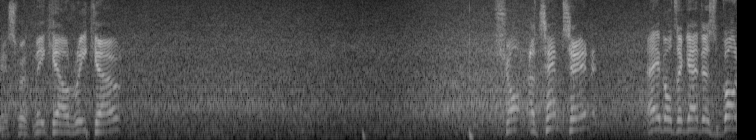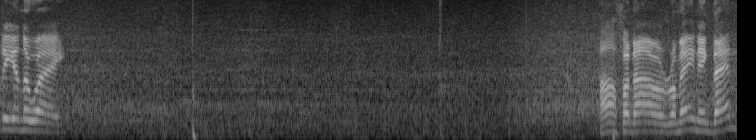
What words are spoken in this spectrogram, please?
It's with Mikel Rico. Shot attempted. Able to get his body in the way. Half an hour remaining then.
